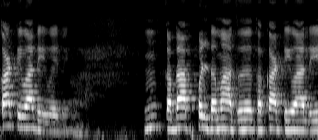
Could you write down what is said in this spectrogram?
काठीवाली वय मी का दात पडलं माझं का काटीवाली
